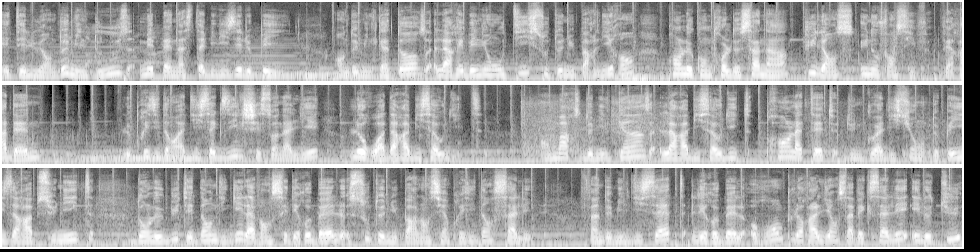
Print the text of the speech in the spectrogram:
est élu en 2012 mais peine à stabiliser le pays. En 2014, la rébellion Houthi, soutenue par l'Iran, prend le contrôle de Sanaa, puis lance une offensive vers Aden. Le président Hadi s'exile chez son allié, le roi d'Arabie saoudite. En mars 2015, l'Arabie saoudite prend la tête d'une coalition de pays arabes sunnites dont le but est d'endiguer l'avancée des rebelles soutenus par l'ancien président Saleh. Fin 2017, les rebelles rompent leur alliance avec Saleh et le tuent.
